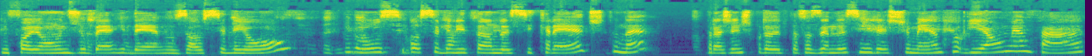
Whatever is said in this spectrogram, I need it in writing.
E foi onde o BRDE nos auxiliou, nos possibilitando esse crédito, né? Para a gente poder estar fazendo esse investimento e aumentar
